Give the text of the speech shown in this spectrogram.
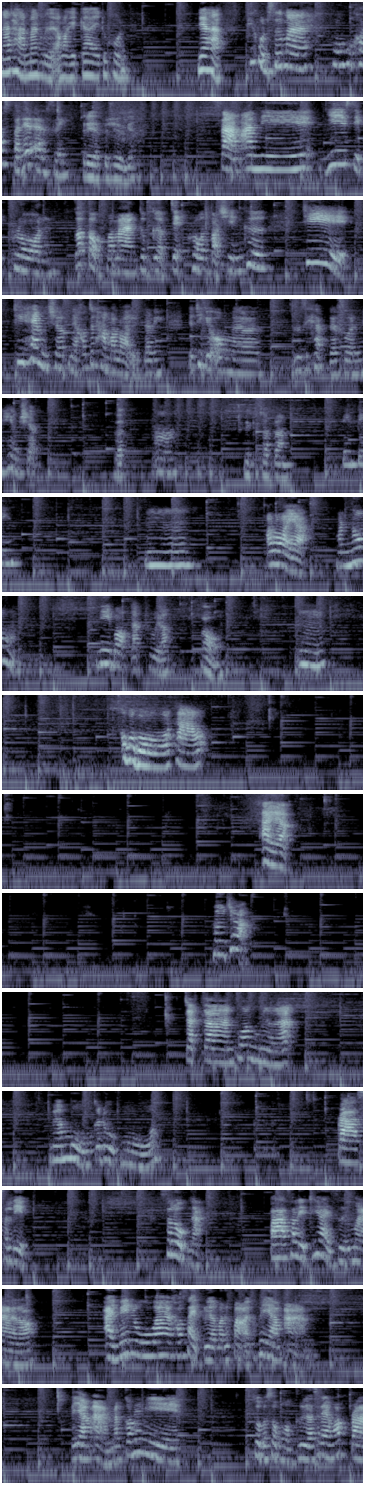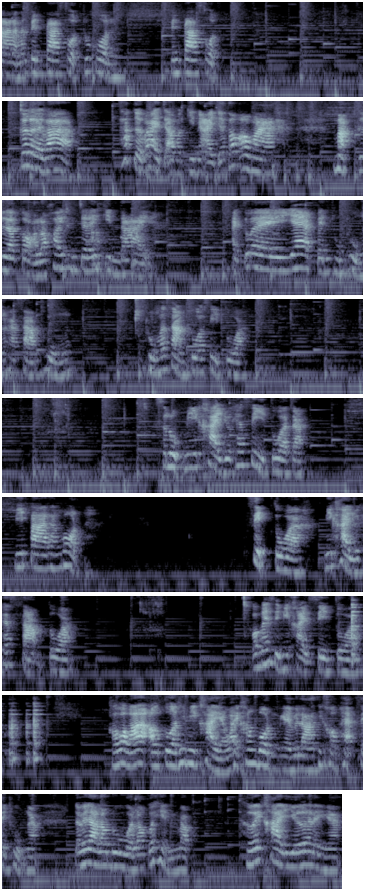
น่าทานมากเลยเอามาใกล้ๆทุกคน เนี่ยค่ะ พี่ขุนซื้อมาฮูฮูคอสตาเดตแอลซิ3 för 20. สามอันนี้ 20 โครน ก็ตกประมาณเกือบเกือบๆ7โครนต่อชิ้นคือที่ที่เฮมเชฟเนี่ยเขาจะทำอร่อยแต่นี้เดี๋ยวที่เกี่ยวองลูซิคับเดฟนเฮมเชฟ Va? อ๋อ Mycket saffran. ปิ้งปิ้งอืม อร่อยอะ มันนุ่ม ดีบอกกับถุยเหรอ Ja. อืมโอ้โหเท้า ไออะเพิ่งจะจัดการพวกเนื้อ เนื้อหมูกระดูกหมู ปลาสลิดสรุปน่ะ ปลาสลิดที่ไอซื้อมาเนาะไอไม่รู้ว่าเขาใส่เกลือมาหรือเปล่าไอก็พยายามอ่าน พยายามอ่านมันก็ไม่มีส่วนผสมของเกลือแสดงว่าปลาน่ะมันเป็นปลาสดทุกคน เป็นปลาสด ก็เลยว่า ถ้าเกิดว่าไอจะเอามากินไอจะต้องเอามาหมักเกลือก่อนแล้วค่อยถึงจะได้กินได้ไอก็เลยแยกเป็นถุงๆนะคะสามถุง ถุงละสามตัวสี่ตัว สรุปมีไข่อยู่แค่สี่ตัวจ้ะ มีปลาทั้งหมดสิบตัว มีไข่อยู่แค่สามตัว ก็แม่สิมีไข่สี่ตัว เขาบอกว่าเอาตัวที่มีไข่อะไว้ข้างบนไงเวลาที่เขาแพ็คใส่ถุงอะแล้วเวลาเราดูอะเราก็เห็นแบบเฮ้ยไข่เยอะอะไรเงี้ย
